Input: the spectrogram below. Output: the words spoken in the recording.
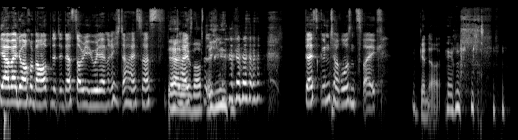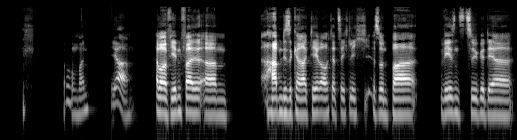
Ja, weil du auch überhaupt nicht in der Story Julian Richter heißt. Du, hast, Ja, du nee, heißt, überhaupt nicht. du heißt Günther Rosenzweig. Genau. oh Mann. Ja. Aber auf jeden Fall ähm, haben diese Charaktere auch tatsächlich so ein paar Wesenszüge der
